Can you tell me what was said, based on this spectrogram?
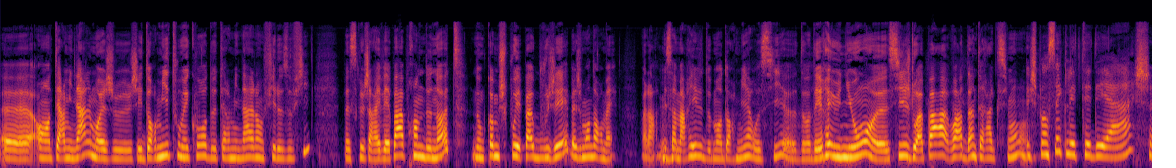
Euh, en terminale, moi, j'ai dormi tous mes cours de terminale en philosophie parce que j'arrivais pas à prendre de notes. Donc, comme je pouvais pas bouger, ben, je m'endormais. Voilà. Mais ça m'arrive de m'endormir aussi euh, dans des réunions euh, si je dois pas avoir d'interaction. Je pensais que les TDAH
